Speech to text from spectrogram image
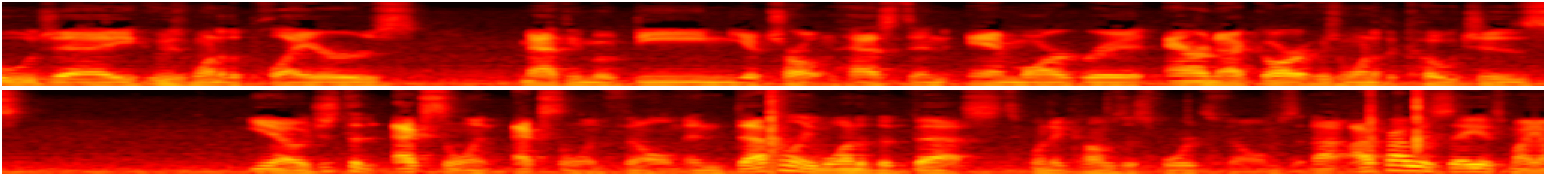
Cool J, who's one of the players. Matthew Modine, you have Charlton Heston, Ann-Margret, Aaron Eckhart, who's one of the coaches. You know, just an excellent, excellent film, and definitely one of the best when it comes to sports films. And I, I'd probably say it's my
